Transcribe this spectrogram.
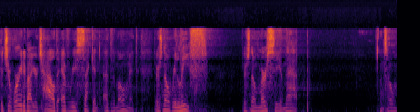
but you're worried about your child every second of the moment. There's no relief, there's no mercy in that. And so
